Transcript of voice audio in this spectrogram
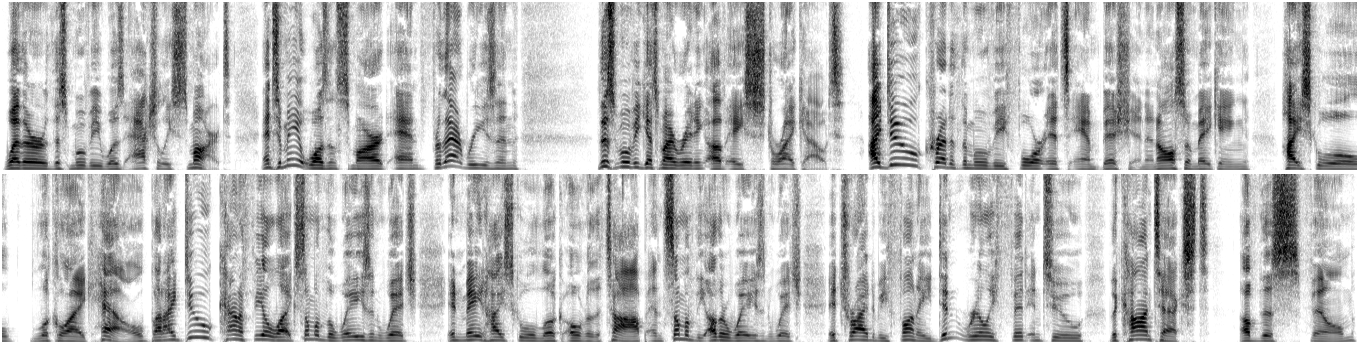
whether this movie was actually smart. And to me, it wasn't smart. And for that reason, this movie gets my rating of a strikeout. I do credit the movie for its ambition and also making high school look like hell, but I do kind of feel like some of the ways in which it made high school look over the top and some of the other ways in which it tried to be funny didn't really fit into the context of this film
